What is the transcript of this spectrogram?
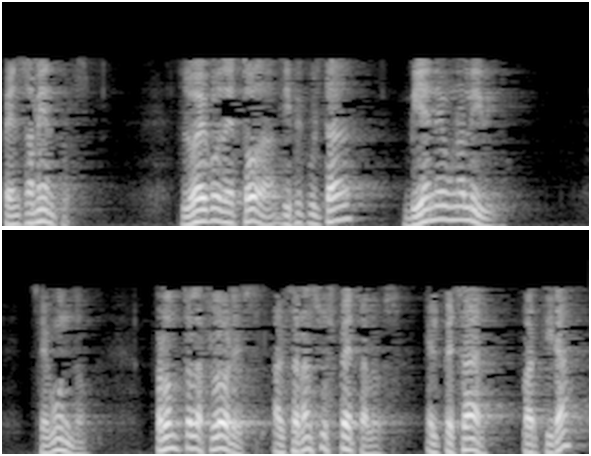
Pensamientos. Luego de toda dificultad viene un alivio. Segundo, pronto las flores alzarán sus pétalos, el pesar partirá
